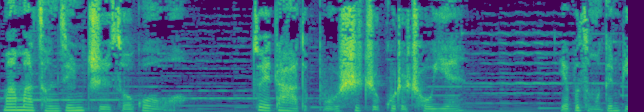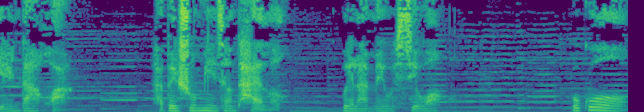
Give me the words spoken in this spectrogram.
妈妈曾经指责过我，最大的不是只顾着抽烟，也不怎么跟别人搭话，还被说面相太冷，未来没有希望。不过，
